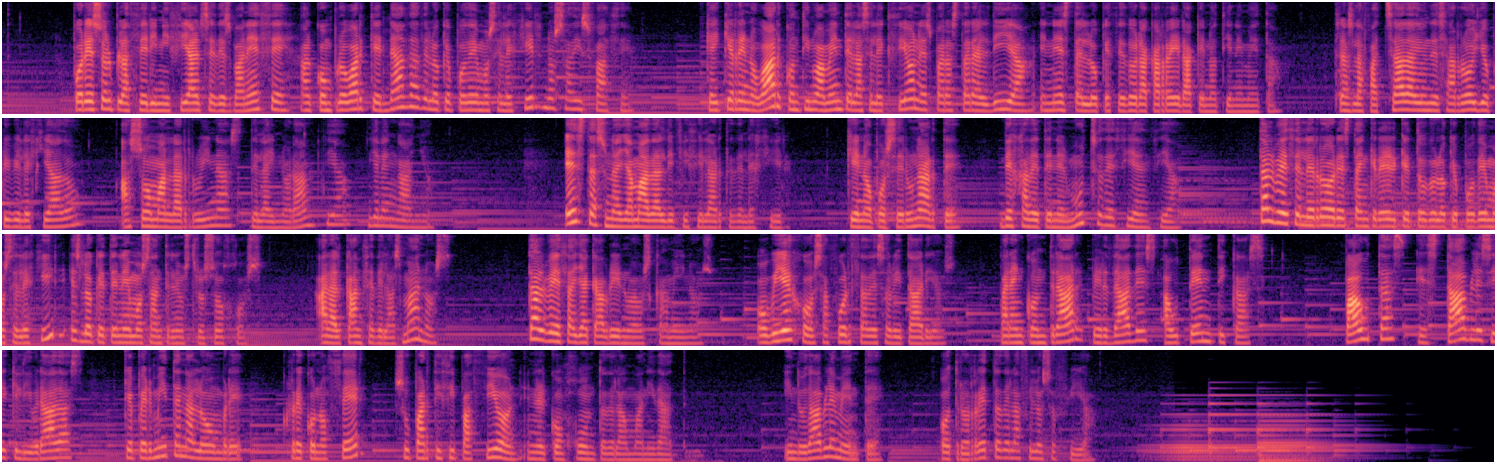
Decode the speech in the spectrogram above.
Por eso el placer inicial se desvanece al comprobar que nada de lo que podemos elegir nos satisface, que hay que renovar continuamente las elecciones para estar al día en esta enloquecedora carrera que no tiene meta. Tras la fachada de un desarrollo privilegiado, asoman las ruinas de la ignorancia y el engaño. Esta es una llamada al difícil arte de elegir, que no por ser un arte, deja de tener mucho de ciencia Tal vez el error está en creer que todo lo que podemos elegir es lo que tenemos ante nuestros ojos, al alcance de las manos. Tal vez haya que abrir nuevos caminos, o viejos a fuerza de solitarios, para encontrar verdades auténticas, pautas estables y equilibradas que permitan al hombre reconocer su participación en el conjunto de la humanidad. Indudablemente, otro reto de la filosofía.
